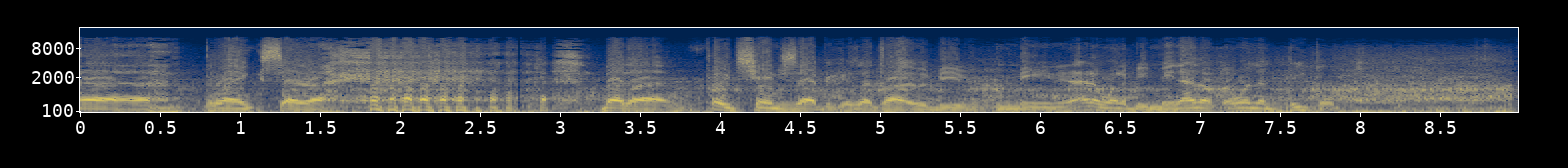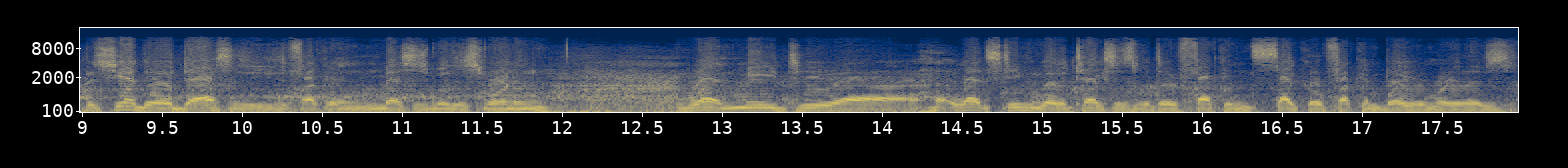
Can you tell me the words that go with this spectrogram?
uh, blank Sarah. but uh, probably changed that because I thought it would be mean, and I don't want to be mean. I don't of them people. But she had the audacity to fucking message me this morning, want me to uh, let Steven go to Texas with her fucking psycho fucking boyfriend where he lives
